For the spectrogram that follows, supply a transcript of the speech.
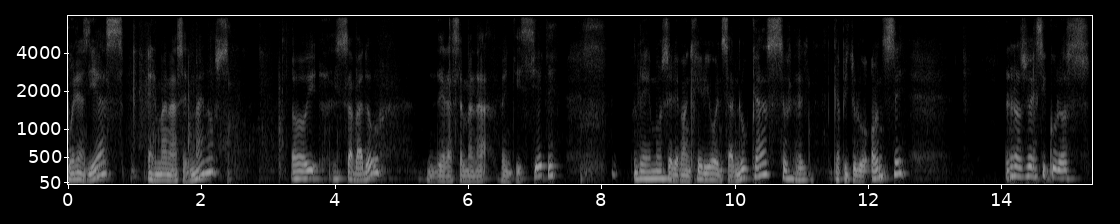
Buenos días, hermanas, hermanos. Hoy, sábado de la semana 27, leemos el Evangelio en San Lucas, capítulo 11, los versículos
